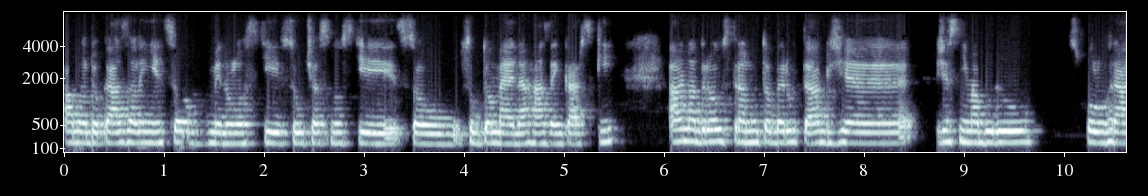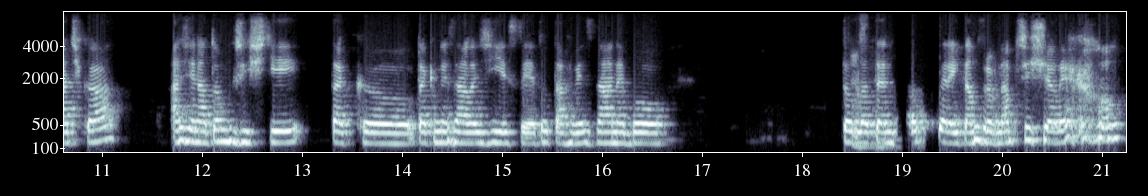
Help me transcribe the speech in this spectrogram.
ano, dokázali něco v minulosti, v současnosti jsou, jsou to jména házenkářský, ale na druhou stranu to beru tak, že, že s nima budu spoluhráčka a že na tom hřišti tak, eh, tak nezáleží, jestli je to ta hvězda nebo tohle ten, který tam zrovna přišel. Jako.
